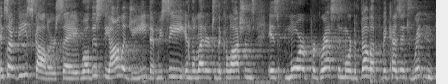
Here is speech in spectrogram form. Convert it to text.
And so these scholars say, well, this theology that we see in the letter to the Colossians is more progressed and more developed because it's written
